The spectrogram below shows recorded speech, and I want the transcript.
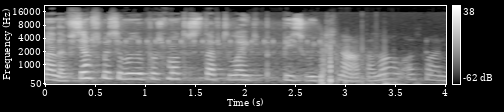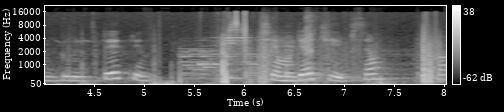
Ладно, всем спасибо за просмотр. Ставьте лайки, подписывайтесь на канал. А с вами был Тетрин. Всем удачи и всем пока.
